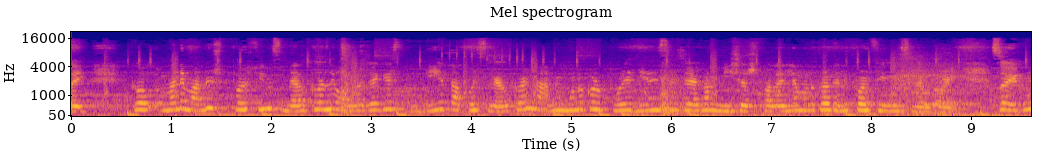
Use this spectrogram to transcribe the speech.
লাইক মানে মানুষ পারফিউম স্মেল করলে অন্য জায়গায় দিয়ে তারপর স্মেল করে না। আমি মনে করো পুরো দিয়ে দিচ্ছি যে এখন নিঃশ্বাস ফলাইলে মনে করো খালি পারফিউমই স্মেল করি। সো এরকম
